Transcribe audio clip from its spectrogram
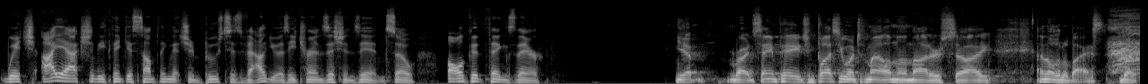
which I actually think is something that should boost his value as he transitions in. So all good things there. Yep, right, same page. And plus, he went to my alma mater, so I, I'm a little biased. But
